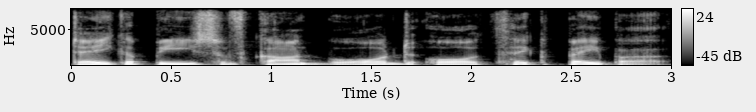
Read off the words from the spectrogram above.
Take a piece of cardboard or thick paper.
